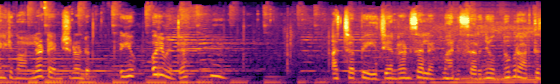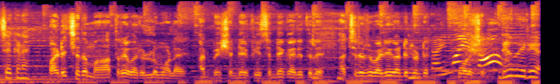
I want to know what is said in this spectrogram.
എനിക്ക് നല്ല ടെൻഷൻ ഉണ്ട്. അയ്യോ ഒരു മിനിറ്റ് അച്ഛ പി ജി എൻട്രൻസ് അല്ലേ? മനസ്സറിഞ്ഞ് ഒന്ന് പ്രാർത്ഥിച്ചേക്കണേ. പഠിച്ചത് മാത്രമേ വരുള്ളൂ മോളെ. അഡ്മിഷന്റെ ഫീസിന്റെ കാര്യത്തിൽ അച്ഛനൊരു വഴി കണ്ടിട്ടുണ്ട്. വരിക?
